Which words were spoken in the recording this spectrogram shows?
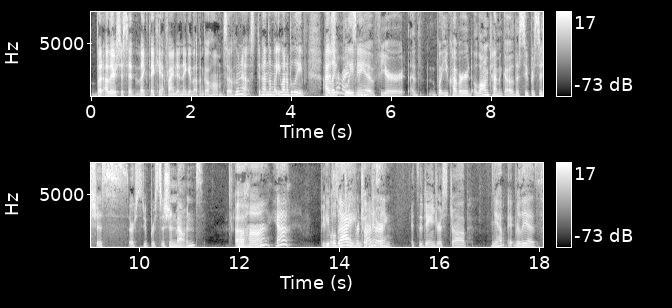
But others just said like they can't find it and they give up and go home. So who knows? Depends on what you want to believe. I this like believing me of your what you covered a long time ago, the superstitious or superstition mountains. Uh huh. Yeah. People, People die for treasure. Missing. It's a dangerous job. Yep, it really is.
